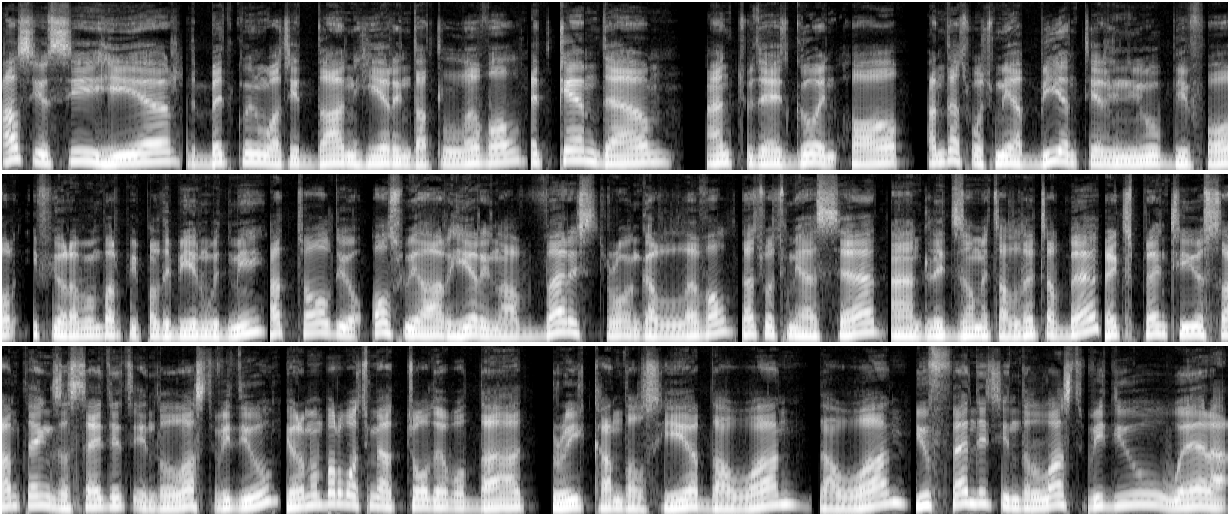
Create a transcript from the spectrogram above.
as you see here, the Bitcoin was it done here in that level. It came down and today it's going up and that's what me have been telling you before. If you remember people they been with me. I told you also we are here in a very stronger level. That's what me has said. And let's zoom it a little bit. Explain to you some things. I said it in the last video. You remember what me i told you about that? Three candles here the one the one. You found it in the last video where i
